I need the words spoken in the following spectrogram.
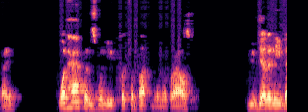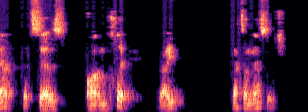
right? What happens when you click a button in a browser? You get an event that says on click, right? That's a message.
